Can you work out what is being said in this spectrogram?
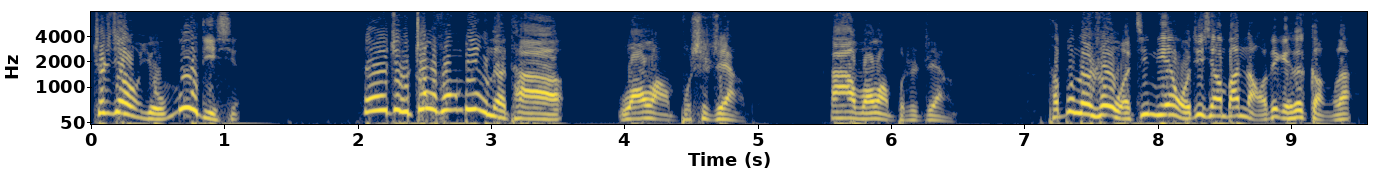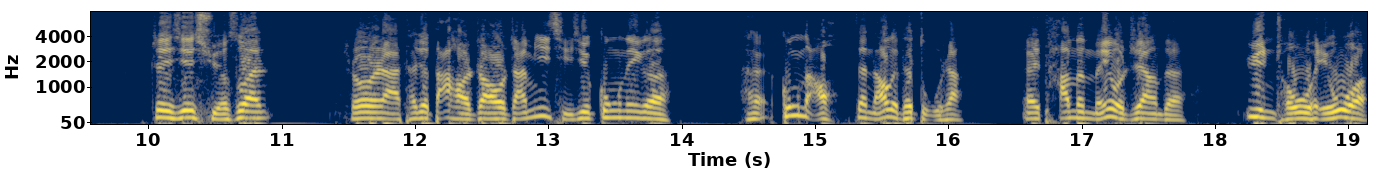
这叫有目的性。呃，这个中风病呢，它往往不是这样的，啊，往往不是这样的。他不能说我今天我就想把脑袋给他梗了，这些血栓是不是啊？他就打好招咱们一起去攻那个攻脑，在脑给他堵上。哎，他们没有这样的运筹帷幄、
